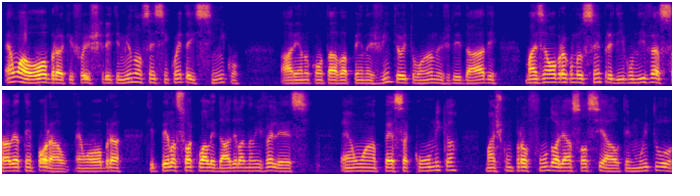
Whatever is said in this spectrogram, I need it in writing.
é uma obra que foi escrita em 1955. Ariano contava apenas 28 anos de idade, mas é uma obra, como eu sempre digo, universal e atemporal. É uma obra que, pela sua qualidade, ela não envelhece. É uma peça cômica, mas com um profundo olhar social. Tem muito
